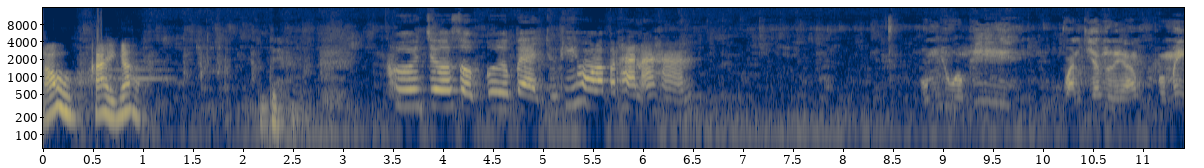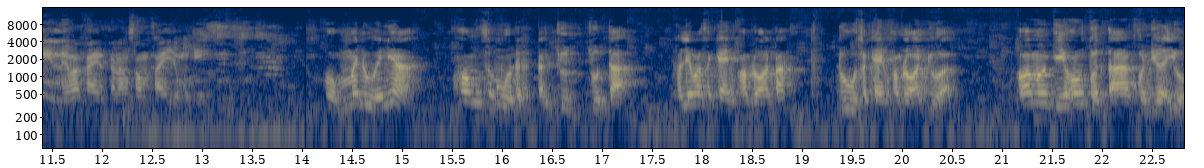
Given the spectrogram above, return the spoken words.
เอาใครอีกอะเดี๋ยวคือเจอศพเบอร์แปดอยู่ที่ห้องรับประทานอาหาร ผมอยู่กับพี่หวานเจี๊ยบอยู่เลยครับ ผมไม่เห็นเลยว่าใครกำลังซ่อมไฟอยู่เมื่อกี้ ผมมาดูไอ้เนี่ย ห้องสมุดอะจุดจุดอะเขาเรียกว่าสแกนความร้อนปะดูสแกนความร้อนอยู่อะเพราะเมื่อกี้ห้องตรวจตาคนเยอะอยู่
